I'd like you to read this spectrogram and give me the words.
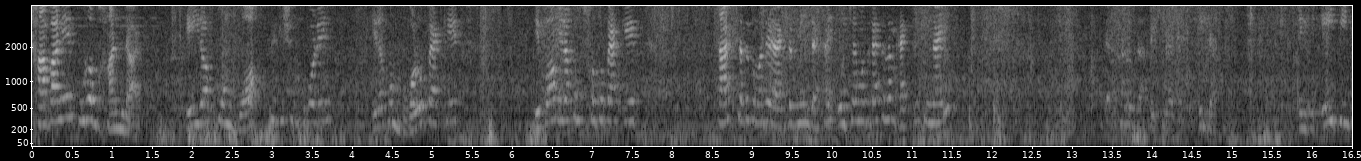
সাবানের পুরো ভান্ডার এই রকম বক্স থেকে শুরু করে এরকম বড় প্যাকেট এবং এরকম ছোট প্যাকেট তার সাথে তোমাদের একটা জিনিস দেখাই, ওইটার মধ্যে দেখালাম একটা ফিনাইল দেখানো যাবে কি না এই দেখো। এই যে, এই পিচ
